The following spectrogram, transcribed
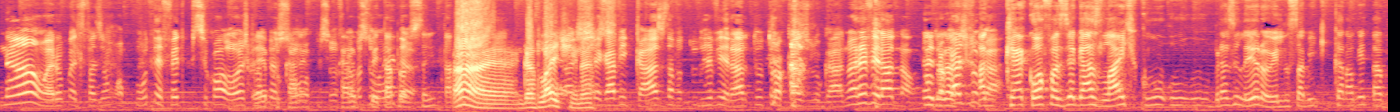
Não, era, eles faziam um puto efeito psicológico É, na pessoa. cara, a pessoa cara ficava doida. sanitário. Ah, é gaslighting, né? chegava em casa, tava tudo revirado, tudo trocado de lugar. Não era revirado, não. É, Trocado de a lugar. Record fazia gaslight com o, o brasileiro, ele não sabia em que canal que ele tava.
